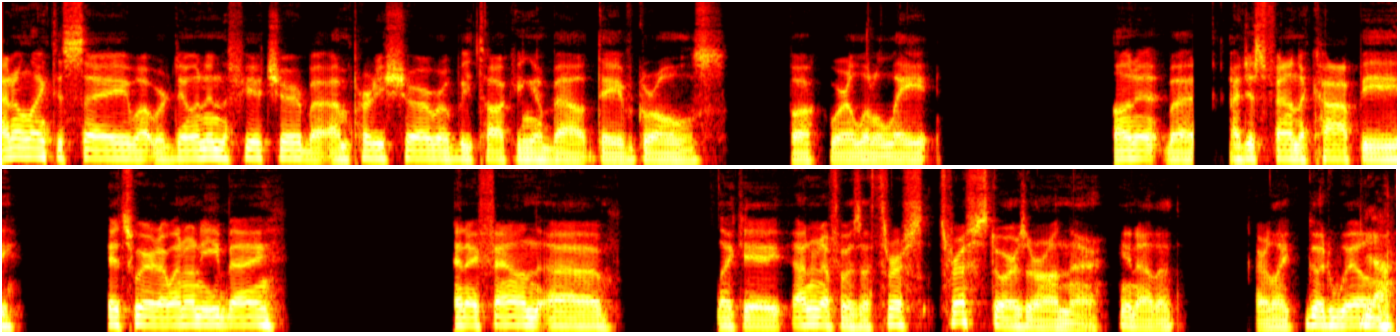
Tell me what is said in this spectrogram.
I don't like to say what we're doing in the future, but I'm pretty sure we'll be talking about Dave Grohl's book. We're a little late on it, but I just found a copy. It's weird. I went on eBay and I found uh like a I don't know if it was a thrift thrift stores are on there, you know, the or like Goodwill. Yeah.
